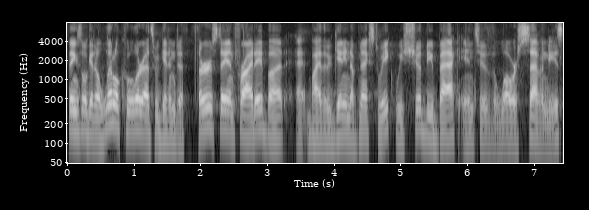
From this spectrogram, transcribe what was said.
Things will get a little cooler as we get into Thursday and Friday, but at, by the beginning of next week, we should be back into the lower 70s.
